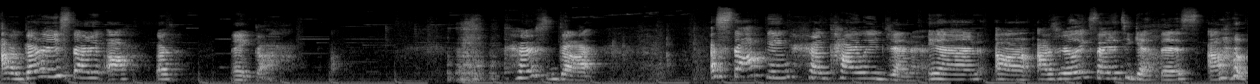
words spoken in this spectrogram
I'm gonna be starting off with makeup. Curse got a stocking from Kylie Jenner. And uh, I was really excited to get this. Um,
